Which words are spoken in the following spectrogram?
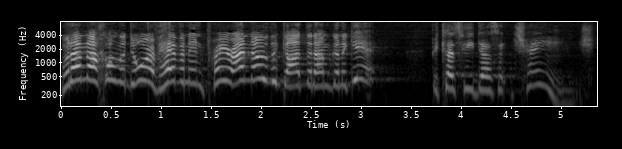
When I knock on the door of heaven in prayer, I know the God that I'm going to get because he doesn't change.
